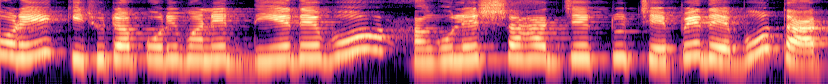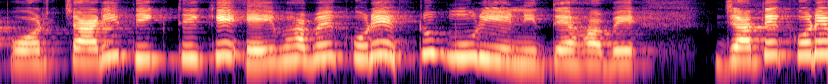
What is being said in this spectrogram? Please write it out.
করে কিছুটা পরিমাণে দিয়ে দেব, আঙুলের সাহায্যে একটু চেপে দেব, তারপর চারিদিক থেকে এইভাবে করে একটু মুড়িয়ে নিতে হবে, যাতে করে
